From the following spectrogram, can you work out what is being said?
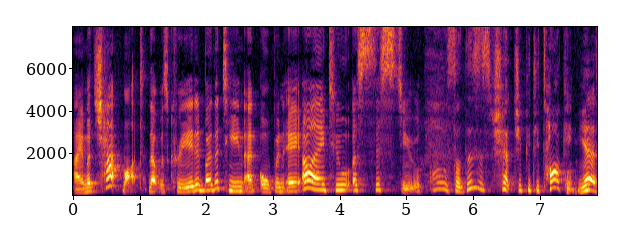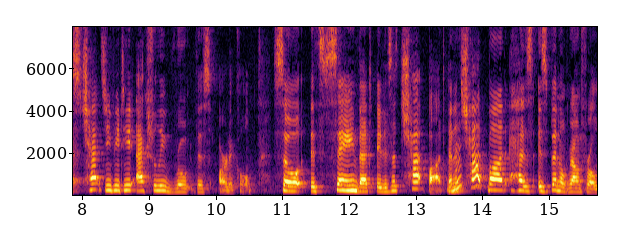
I am a chatbot that was created by the team at OpenAI to assist you. Oh, so this is ChatGPT talking. Yes, ChatGPT actually wrote this article. So it's saying that it is a chatbot, and mm -hmm. a mm-hmm. chatbot has is been around for a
